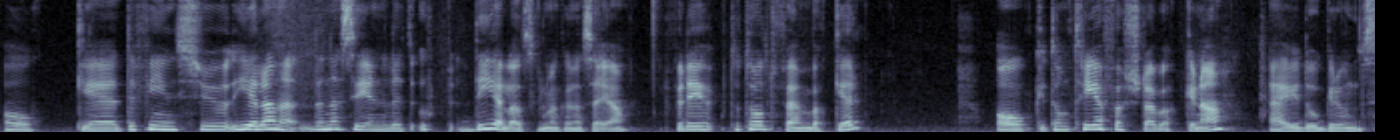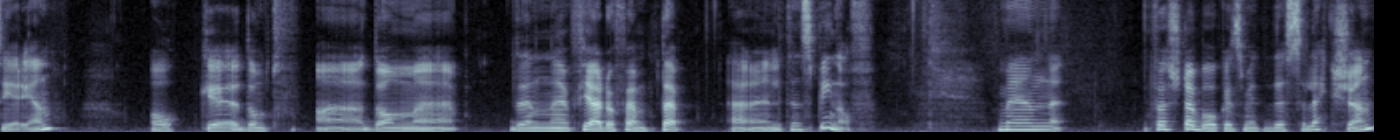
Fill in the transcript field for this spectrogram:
Och eh, det finns ju, hela den här, den här serien är lite uppdelad skulle man kunna säga. För det är totalt fem böcker. Och de tre första böckerna är ju då grundserien. Och eh, de, eh, de, eh, den fjärde och femte är en liten spin-off. Men första boken som heter The Selection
